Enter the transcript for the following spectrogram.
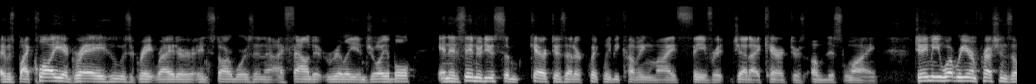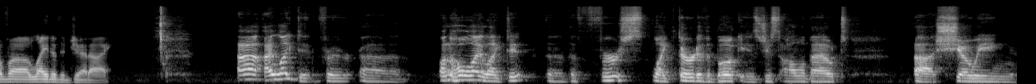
it was by Claudia Gray, who was a great writer in Star Wars, and I found it really enjoyable. And it's introduced some characters that are quickly becoming my favorite Jedi characters of this line. Jamie, what were your impressions of uh, Light of the Jedi? Uh, I liked it for uh, on the whole, I liked it. Uh, the first like third of the book is just all about uh, showing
